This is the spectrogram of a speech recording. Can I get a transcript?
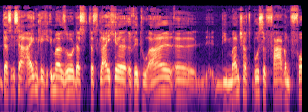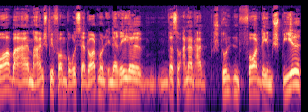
das ist ja eigentlich immer so, dass das gleiche Ritual. Äh, die Mannschaftsbusse fahren vor bei einem Heimspiel vom Borussia Dortmund in der Regel das so anderthalb Stunden vor dem Spiel.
